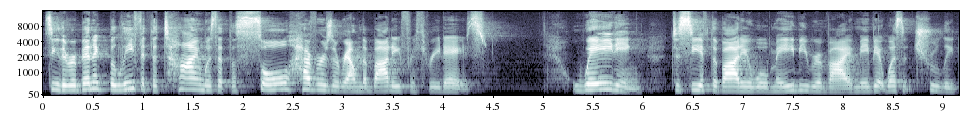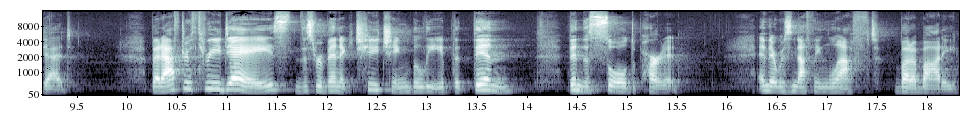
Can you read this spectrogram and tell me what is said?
See, the rabbinic belief at the time was that the soul hovers around the body for three days, waiting to see if the body will maybe revive. Maybe it wasn't truly dead. But after three days, this rabbinic teaching believed that then, then the soul departed, and there was nothing left but a body.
